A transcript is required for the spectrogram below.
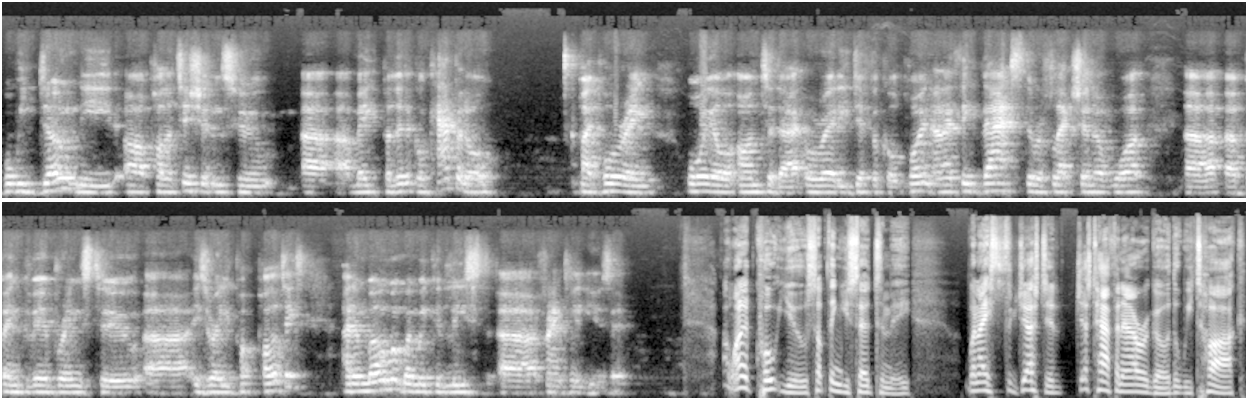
What we don't need are politicians who uh, uh make political capital by pouring oil onto that already difficult point. And I think that's the reflection of what uh, uh, Ben Gvir brings to uh, Israeli po- politics at a moment when we could least, uh, frankly, use it. I want to quote you something you said to me when I suggested just half an hour ago that we talk.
